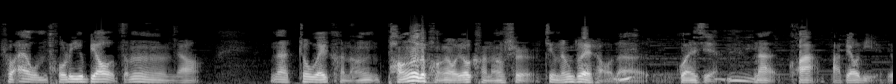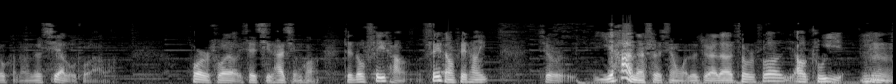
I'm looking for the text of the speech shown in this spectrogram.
说哎，我们投了一个标，怎么怎么怎么着。那周围可能朋友的朋友有可能是竞争对手的关系，嗯那夸把标底有可能就泄露出来了，或者说有一些其他情况，这都非常非常非常就是遗憾的事情。我就觉得就是说要注意，嗯嗯。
